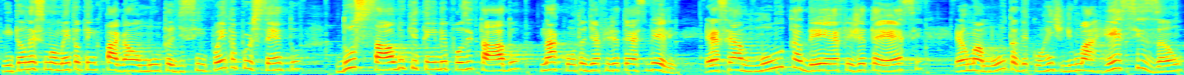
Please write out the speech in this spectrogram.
Então, nesse momento, eu tenho que pagar uma multa de 50% do saldo que tem depositado na conta de FGTS dele. Essa é a multa de FGTS, é uma multa decorrente de uma rescisão,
